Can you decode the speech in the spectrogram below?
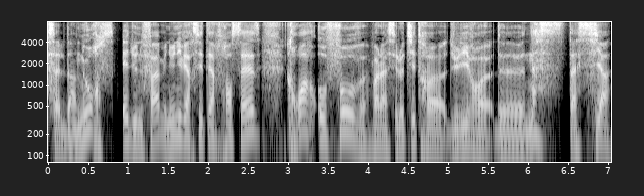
celle d'un ours et d'une femme, une universitaire française. Croire aux fauves, voilà, c'est le titre euh, du livre de Nastasia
